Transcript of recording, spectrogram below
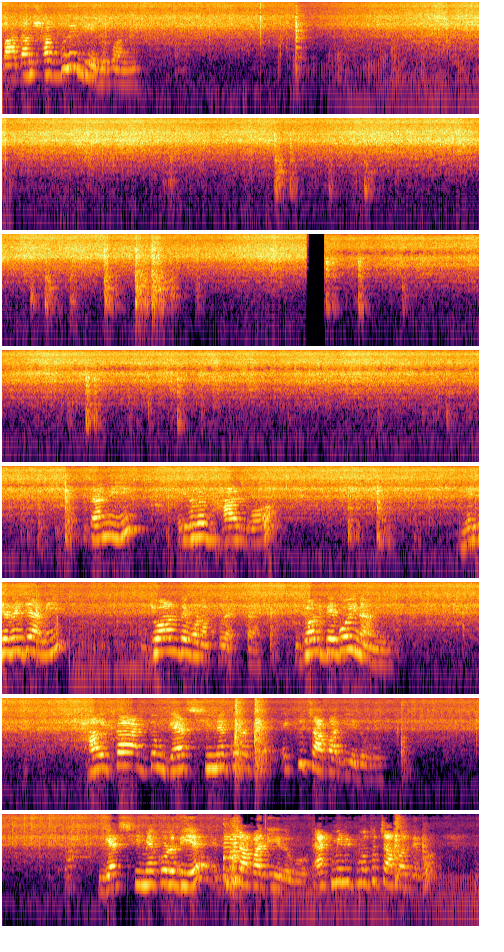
বাদাম সবগুলোই দিয়ে দেবো আমি। এটা আমি এইভাবে ভাজবো। ভেজে ভেজে আমি জল দেবো না খুব একটা। জল দেবই না আমি। হালকা একদম গ্যাস সিমে করে একটু চাপা দিয়ে দেবো। গ্যাস সিমে করে দিয়ে একটু চাপা দিয়ে দেবো। এক মিনিট মতো চাপা দেবো।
